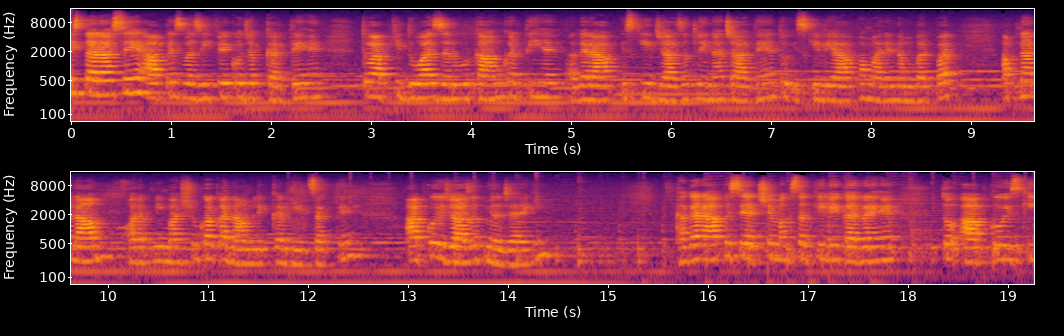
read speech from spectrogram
इस तरह से आप इस वजीफे को जब करते हैं तो आपकी दुआ ज़रूर काम करती है। अगर आप इसकी इजाज़त लेना चाहते हैं तो इसके लिए आप हमारे नंबर पर अपना नाम और अपनी माशुका का नाम लिखकर भेज सकते हैं। आपको इजाज़त मिल जाएगी। अगर आप इसे अच्छे मकसद के लिए कर रहे हैं तो आपको इसकी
